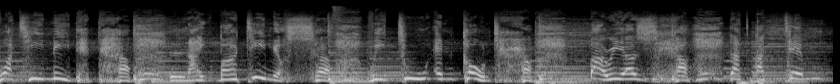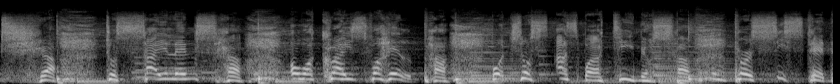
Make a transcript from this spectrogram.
what he needed. Uh, Like Bartimaeus, we too encounter barriers that attempt to silence our cries for help. But just as Bartimaeus persisted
